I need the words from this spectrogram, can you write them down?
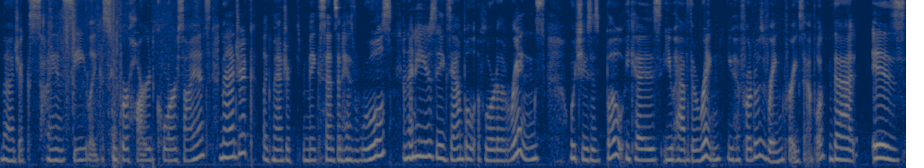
magic sciency like super hardcore science magic like magic makes sense and has rules and then he used the example of lord of the rings which uses both because you have the ring you have frodo's ring for example that is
